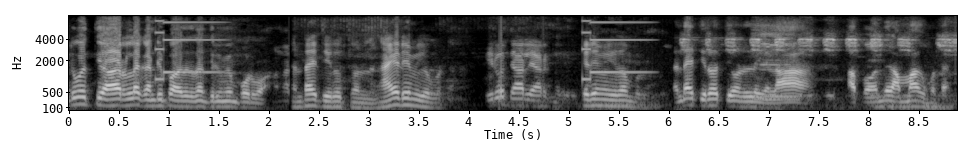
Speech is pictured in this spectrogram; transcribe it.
இருபத்தி ஆறில் கண்டிப்பாக அதுக்கு தான் திரும்பியும் போடுவோம். ரெண்டாயிரத்தி இருபத்தி ஒன்று நான் ஏடிஎம்கே போட்டேன் இருபத்தி ஆறுல யாருக்கு ஏடிஎம்கே தான் போடுவேன் ரெண்டாயிரத்தி இருபத்தி ஒன்றுலைங்களா அப்போ வந்து அம்மாவுக்கு போட்டேன்.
